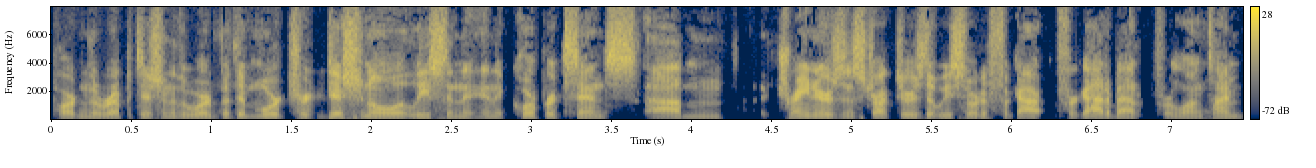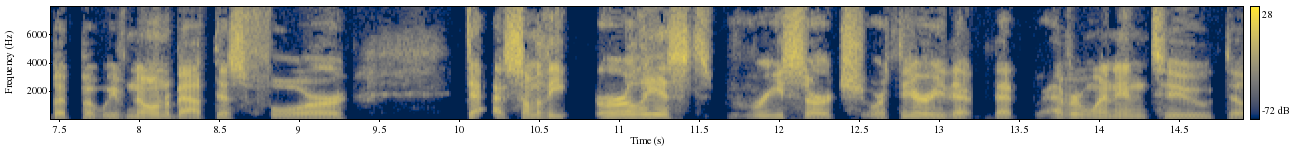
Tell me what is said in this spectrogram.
pardon the repetition of the word, but that more traditional, at least in the, in the corporate sense, um, trainers, instructors that we sort of forgot forgot about for a long time. But but we've known about this for some of the earliest research or theory that that ever went into to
